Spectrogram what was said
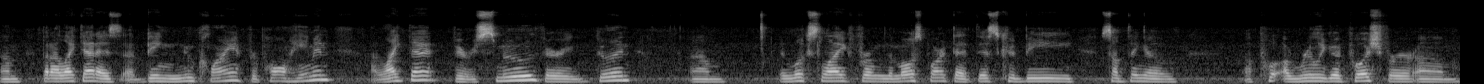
Um, but I like that as uh, being new client for Paul Heyman. I like that. Very smooth, very good. Um, it looks like, from the most part, that this could be something of a, a really good push for um,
